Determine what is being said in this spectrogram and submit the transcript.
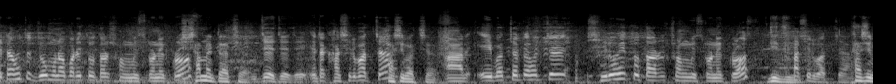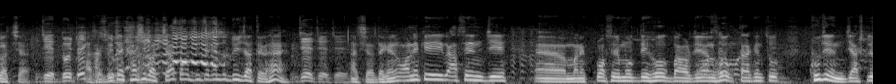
এটা হচ্ছে যমুনাপাড়ি তোতার সংমিশ্রণে ক্রস। সামনে একটা আছে। জি জি জি এটা খাসির বাচ্চা। খাসি বাচ্চা। আর এই বাচ্চাটা হচ্ছে শিরোহিত তোতার সংমিশ্রণে ক্রস। জি, জি। খাসির বাচ্চা। খাসি বাচ্চা। জি দুইটাই আচ্ছা খাসি দুইটা খাসি বাচ্চা তবে দুইটা কিন্তু দুই জাতের হ্যাঁ? জি জি জি। আচ্ছা দেখেন অনেকেই আছেন যে মানে ক্রসের মধ্যে হোক বা অরিজিনাল হোক তারা কিন্তু খুঁজেন যে আসলে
